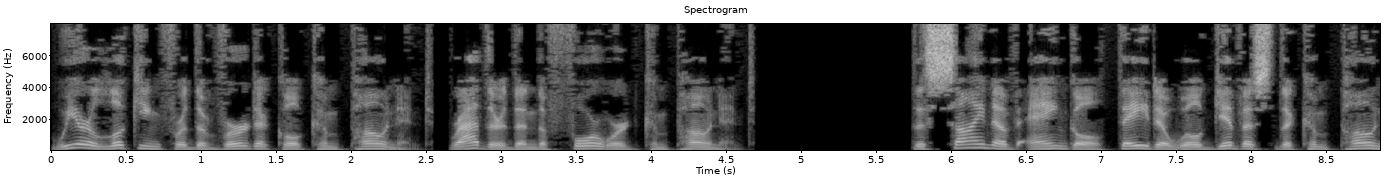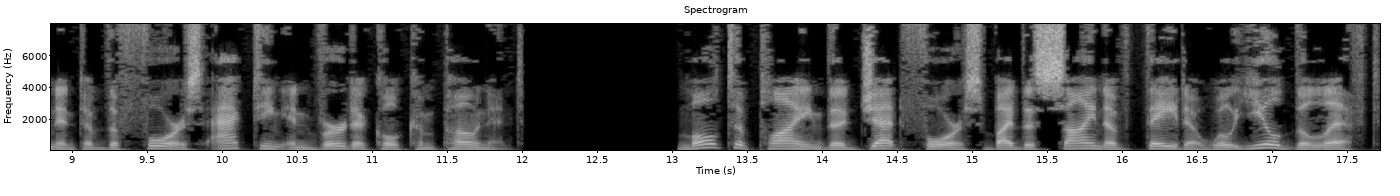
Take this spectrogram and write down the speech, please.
we are looking for the vertical component, rather than the forward component. The sine of angle theta will give us the component of the force acting in vertical component. Multiplying the jet force by the sine of theta will yield the lift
